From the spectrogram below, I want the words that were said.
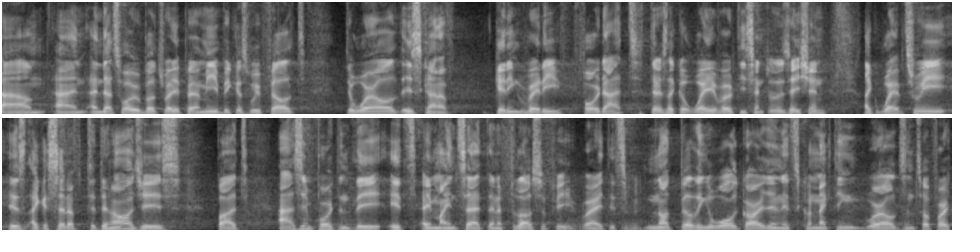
Um, and, and that's why we built Ready Me, because we felt the world is kind of getting ready for that. There's like a wave of decentralization. Like Web3 is like a set of technologies, but as importantly, it's a mindset and a philosophy, right? It's not building a walled garden, it's connecting worlds and so forth.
